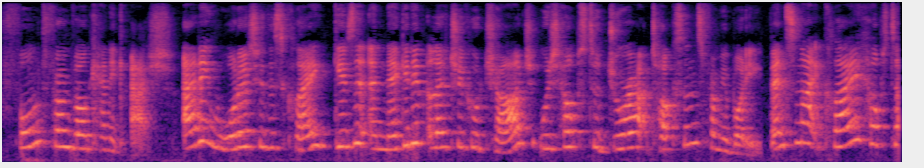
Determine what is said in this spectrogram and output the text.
formed from volcanic ash. Adding water to this clay gives it a negative electrical charge which helps to draw out toxins from your body. Bentonite clay helps to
